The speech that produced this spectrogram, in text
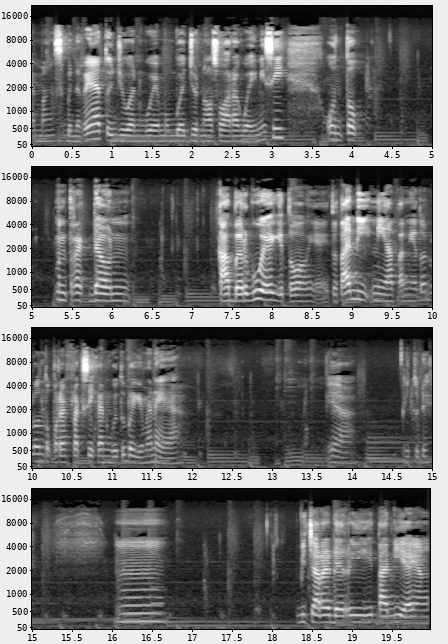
emang sebenarnya tujuan gue membuat jurnal suara gue ini sih untuk men-track down kabar gue gitu. Ya itu tadi niatannya itu adalah untuk merefleksikan gue tuh bagaimana ya. Ya gitu deh. Hmm, bicara dari tadi ya yang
